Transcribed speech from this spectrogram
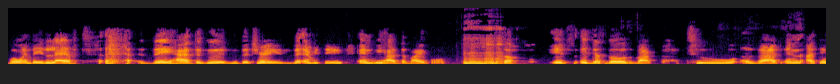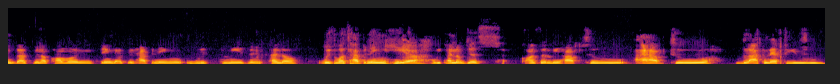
But when they left, they had the goods, the trade, the everything, and we had the Bible. So it's it just goes back to that, and I think that's been a common thing that's been happening with me. It's been kind of with what's happening here. We kind of just constantly have to. I have two black nephews.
